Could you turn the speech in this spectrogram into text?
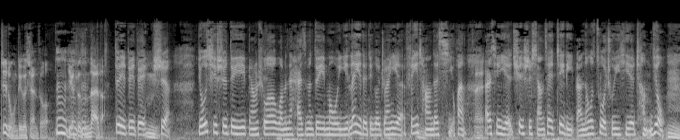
这种这个选择，嗯也是存在的。对对对，嗯。是，尤其是对于比方说我们的孩子们对某一类的这个专业非常的喜欢，哎。而且也确实想在这里边能够做出一些成就，嗯，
